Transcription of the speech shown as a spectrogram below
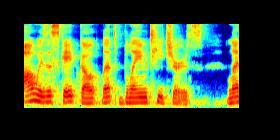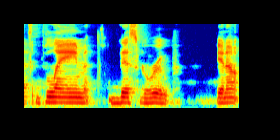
always a scapegoat. Let's blame teachers. Let's blame this group, you know.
